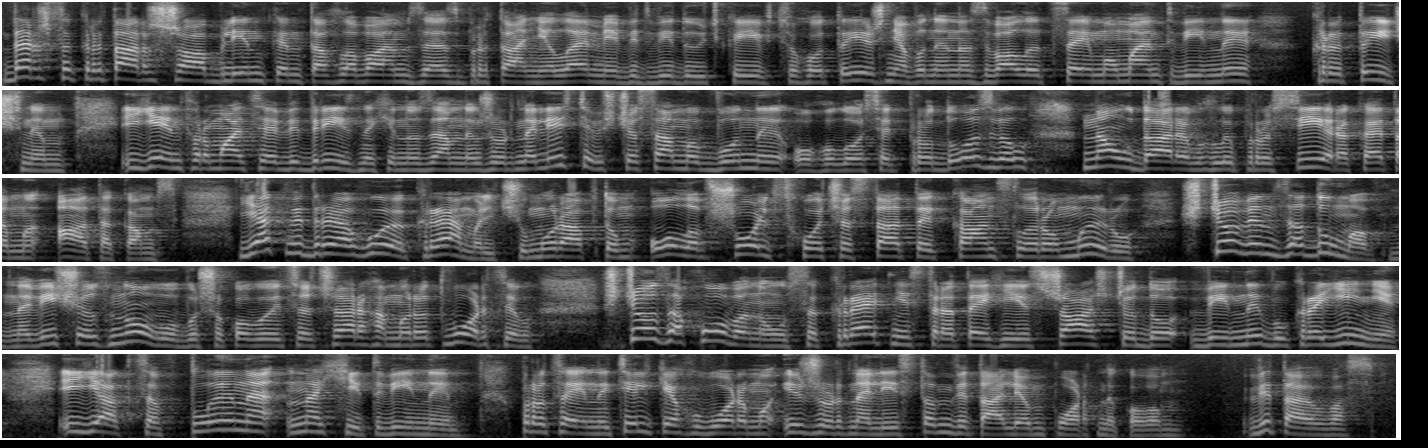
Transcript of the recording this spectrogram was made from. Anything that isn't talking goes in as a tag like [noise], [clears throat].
Держсекретар США Блінкен та глава МЗС Британії Лемі відвідують Київ цього тижня. Вони назвали цей момент війни критичним. І є інформація від різних іноземних журналістів, що саме вони оголосять про дозвіл на удари вглиб Росії ракетами Атакамс. Як відреагує Кремль? Чому раптом Олаф Шольц хоче стати канцлером миру? Що він задумав? Навіщо знову вишиковується черга миротворців? Що заховано у секретній стратегії США щодо війни в Україні? І як це вплине на хід війни? Про це і не тільки говоримо із журналістом Віталієм Портниковим. Вітаю вас.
